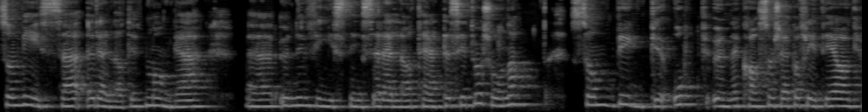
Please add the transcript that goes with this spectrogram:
Som viser relativt mange eh, undervisningsrelaterte situasjoner som bygger opp under hva som skjer på fritida òg.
